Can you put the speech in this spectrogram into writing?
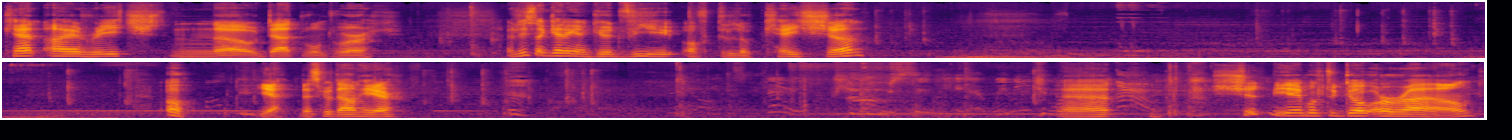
Can I reach? No, that won't work. At least I'm getting a good view of the location. Yeah, let's go down here. And should be able to go around.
